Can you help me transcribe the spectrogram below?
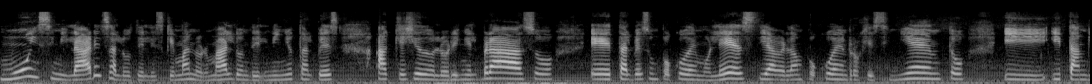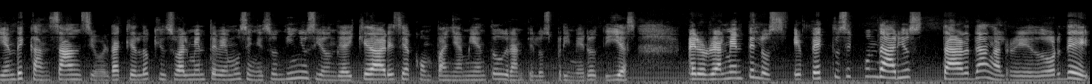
muy similares a los del esquema normal, donde el niño tal vez aqueje dolor en el brazo, eh, tal vez un poco de molestia, ¿verdad? Un poco de enrojecimiento y, y también de cansancio, ¿verdad? Que es lo que usualmente vemos en esos niños y donde hay que dar ese acompañamiento durante los primeros días. Pero realmente los efectos secundarios tardan alrededor de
